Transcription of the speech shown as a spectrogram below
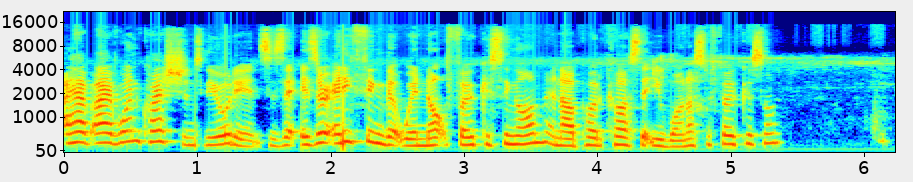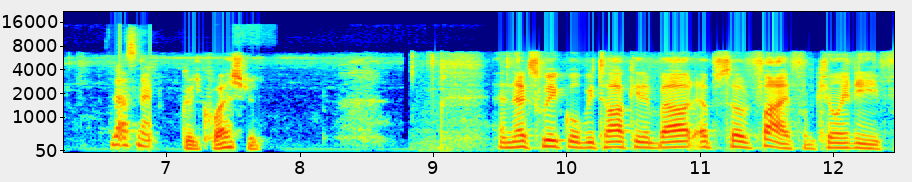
I have I have one question to the audience. Is there is there anything that we're not focusing on in our podcast that you want us to focus on? Let us know. Good question. And next week we'll be talking about episode five from Killing Eve.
